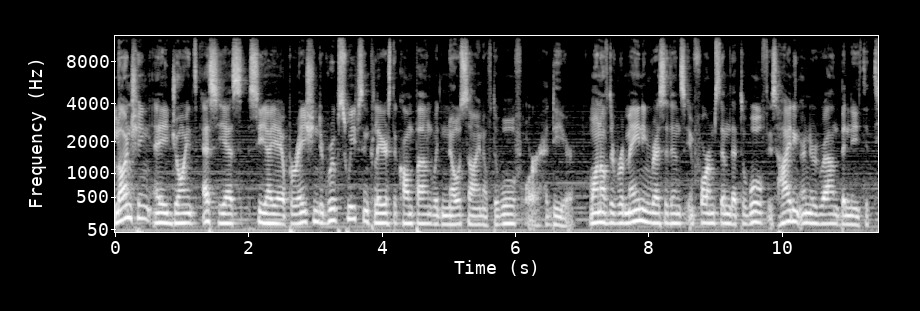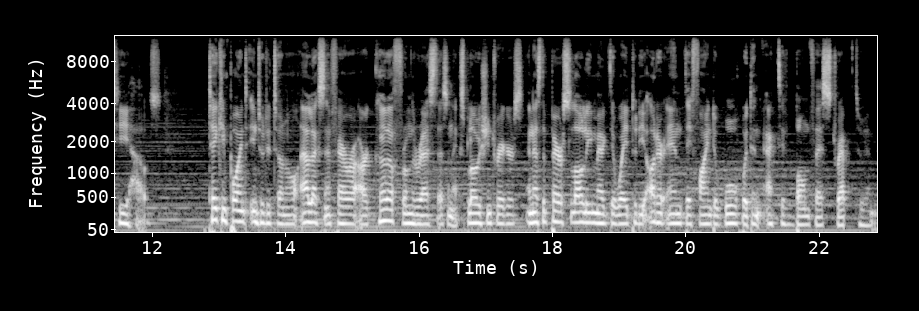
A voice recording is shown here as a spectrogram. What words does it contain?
Launching a joint SAS-CIA operation, the group sweeps and clears the compound with no sign of the Wolf or Hadir. One of the remaining residents informs them that the Wolf is hiding underground beneath the tea house. Taking point into the tunnel, Alex and Farah are cut off from the rest as an explosion triggers, and as the pair slowly make their way to the other end, they find the wolf with an active bomb vest strapped to him.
